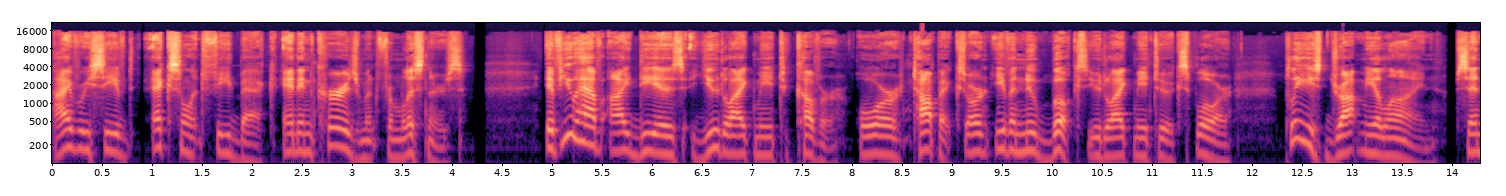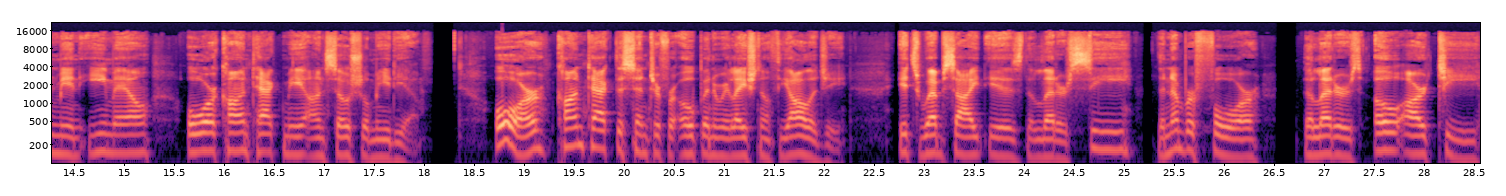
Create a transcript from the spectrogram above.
I've received excellent feedback and encouragement from listeners. If you have ideas you'd like me to cover, or topics, or even new books you'd like me to explore, please drop me a line, send me an email, or contact me on social media or contact the Center for Open and Relational Theology. Its website is the letter C, the number 4, the letters ORT.com.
